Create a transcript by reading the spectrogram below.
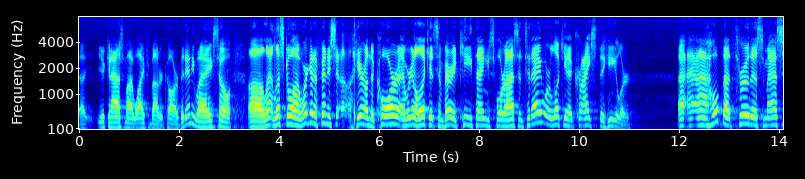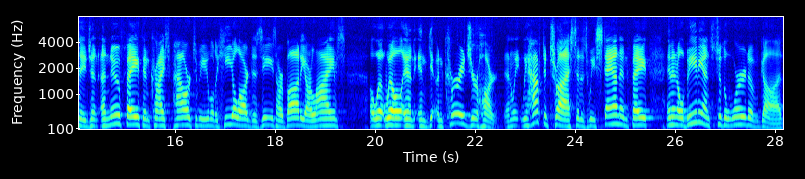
Uh, you can ask my wife about her car. But anyway, so uh, let, us go on. We're going to finish uh, here on the core, and we're going to look at some very key things for us. And today we're looking at Christ the healer. Uh, I hope that through this message, and a new faith in Christ's power to be able to heal our disease, our body, our lives, uh, will, will in, encourage your heart. And we, we have to trust that as we stand in faith and in obedience to the Word of God,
